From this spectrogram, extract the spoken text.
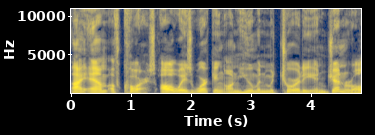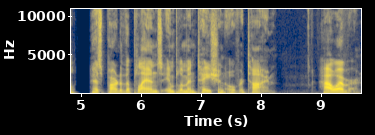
I am, of course, always working on human maturity in general as part of the plan's implementation over time. However,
